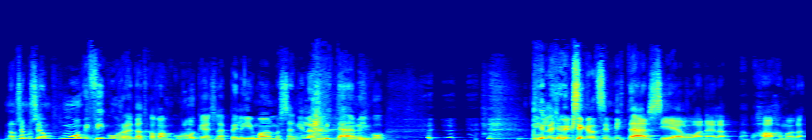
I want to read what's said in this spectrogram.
No ne on semmoisia muovifiguureita, jotka vaan kulkee sillä pelimaailmassa. Niillä ei ole mitään niinku, niillä ei ole yksinkertaisesti mitään sielua näillä hahmoilla.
